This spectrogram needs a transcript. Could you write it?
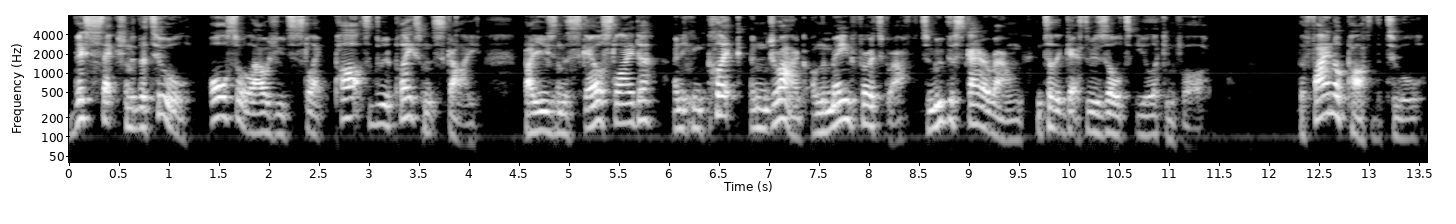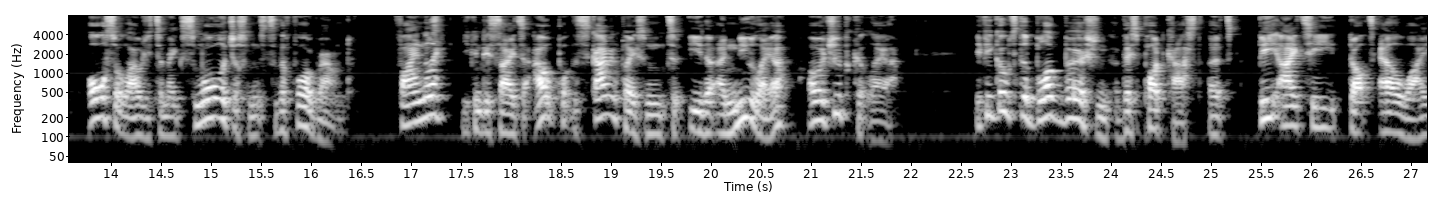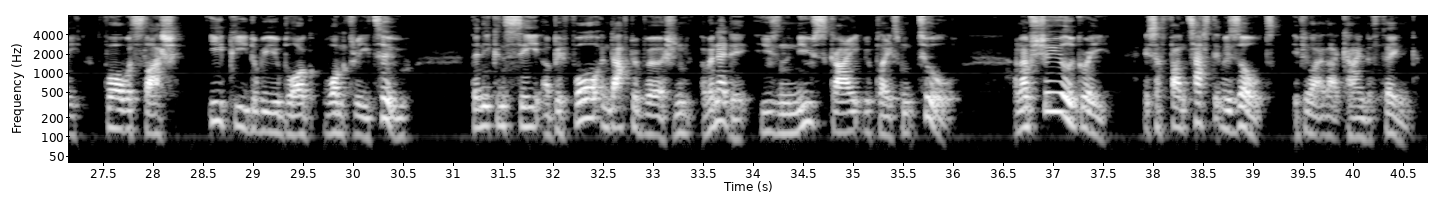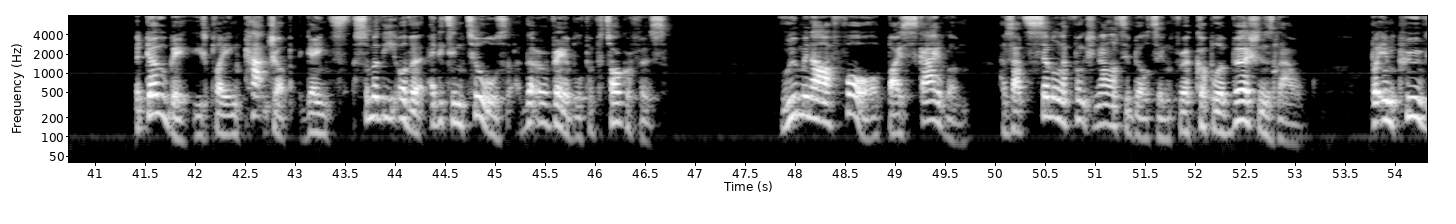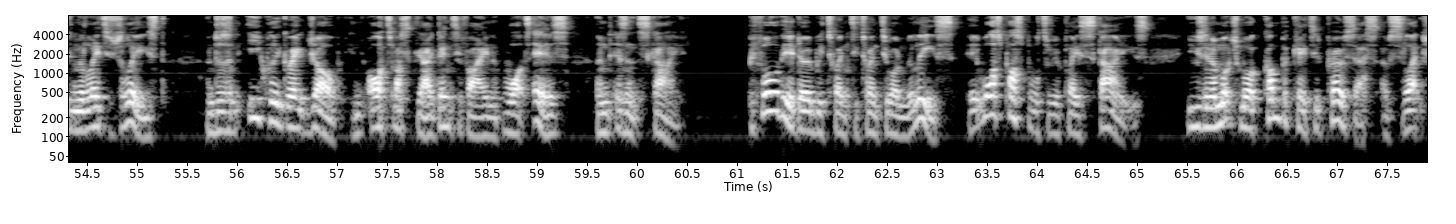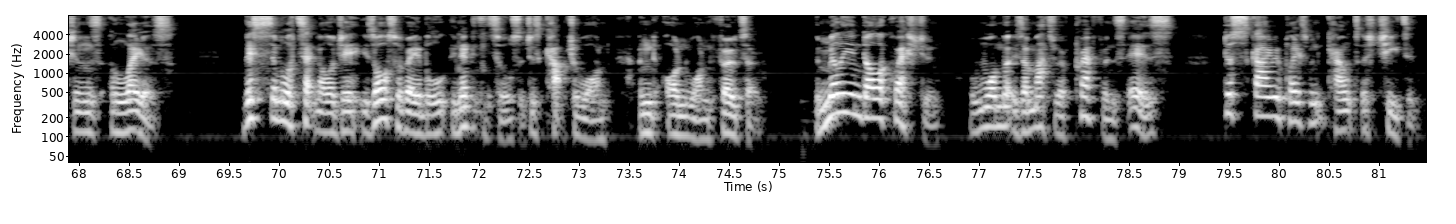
This section of the tool also allows you to select parts of the replacement sky by using the scale slider and you can click and drag on the main photograph to move the sky around until it gets the result you're looking for. The final part of the tool also allows you to make small adjustments to the foreground. Finally, you can decide to output the sky replacement to either a new layer or a duplicate layer. If you go to the blog version of this podcast at bit.ly forward slash epwblog132, then you can see a before and after version of an edit using the new sky replacement tool. And I'm sure you'll agree, it's a fantastic result if you like that kind of thing. Adobe is playing catch up against some of the other editing tools that are available for photographers. Luminar 4 by Skylum has had similar functionality built in for a couple of versions now, but improved in the latest release and does an equally great job in automatically identifying what is and isn't sky. Before the Adobe 2021 release, it was possible to replace skies using a much more complicated process of selections and layers. This similar technology is also available in editing tools such as Capture One and On One Photo. The million dollar question, and one that is a matter of preference, is Does sky replacement count as cheating?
